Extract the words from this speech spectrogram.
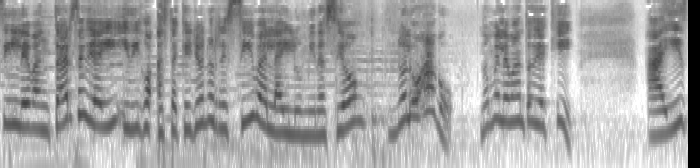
sin levantarse de ahí y dijo, hasta que yo no reciba la iluminación, no lo hago, no me levanto de aquí. Ahí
